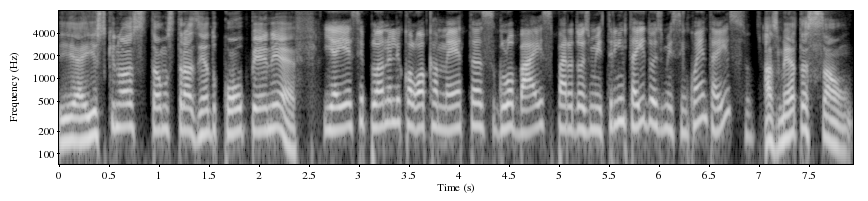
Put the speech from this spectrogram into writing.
E é isso que nós estamos trazendo com o PNF. E aí esse plano ele coloca metas globais para 2030 e 2050, é isso? As metas são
